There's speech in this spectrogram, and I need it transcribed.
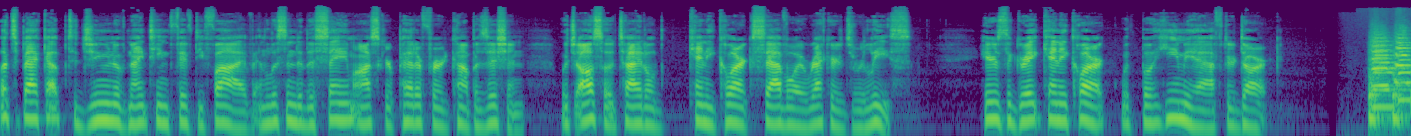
Let's back up to June of 1955 and listen to the same Oscar Pettiford composition, which also titled Kenny Clarke's Savoy Records release. Here's the great Kenny Clarke with Bohemia After Dark. Was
